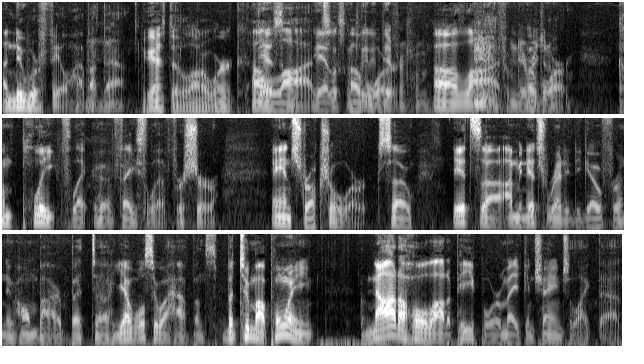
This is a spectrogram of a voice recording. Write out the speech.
A newer feel. How about that? You guys did a lot of work. A Yeah, lot. yeah, it looks of completely work. different from- a lot from the of original. work. Complete fla- uh, facelift for sure, and structural work. So it's, uh, I mean, it's ready to go for a new home buyer. But uh, yeah, we'll see what happens. But to my point, not a whole lot of people are making change like that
